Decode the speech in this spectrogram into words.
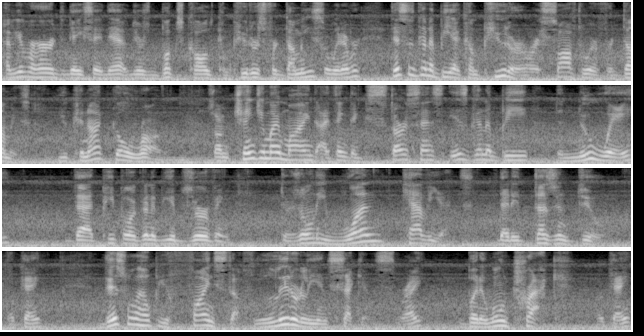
have you ever heard they say that there's books called computers for dummies or whatever? This is gonna be a computer or a software for dummies. You cannot go wrong. So I'm changing my mind. I think the Star Sense is gonna be the new way that people are gonna be observing. There's only one caveat that it doesn't do, okay? This will help you find stuff literally in seconds, right? But it won't track, okay?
